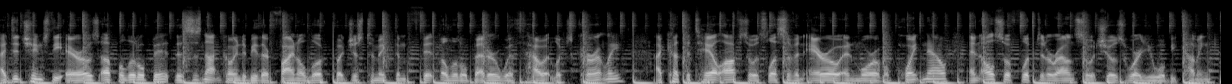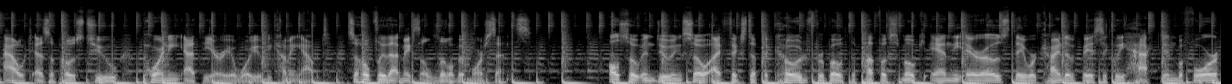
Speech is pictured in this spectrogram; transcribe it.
I did change the arrows up a little bit. This is not going to be their final look, but just to make them fit a little better with how it looks currently. I cut the tail off so it's less of an arrow and more of a point now, and also flipped it around so it shows where you will be coming out as opposed to pointing at the area where you'll be coming out. So hopefully that makes a little bit more sense. Also, in doing so, I fixed up the code for both the puff of smoke and the arrows. They were kind of basically hacked in before.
